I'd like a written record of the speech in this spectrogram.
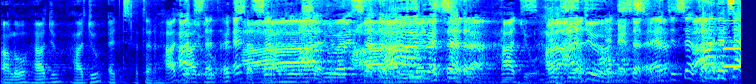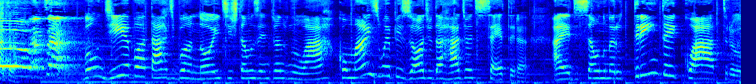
Alô, rádio, rádio, etc. Rádio, etc. Rádio, etc. Rádio, etc. Rádio, rádio, etc. etc. Rádio, etc. Bom dia, boa tarde, boa noite. Estamos entrando no ar com mais um episódio da Rádio Etc. A edição número 34.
